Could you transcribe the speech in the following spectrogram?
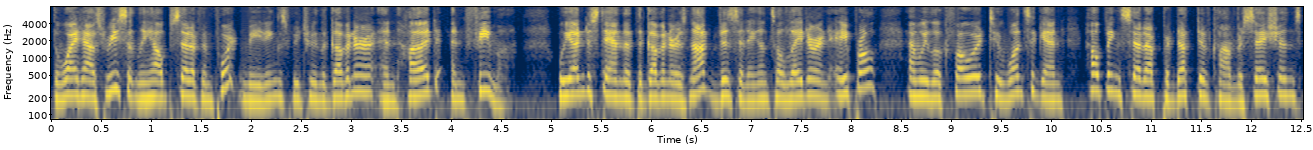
The White House recently helped set up important meetings between the governor and HUD and FEMA We understand that the governor is not visiting until later in April, and we look forward to once again helping set up productive conversations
